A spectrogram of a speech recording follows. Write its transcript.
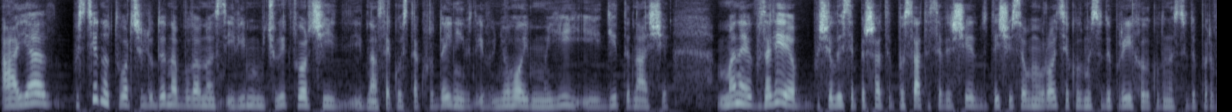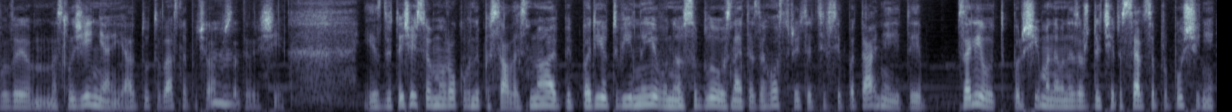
А я постійно творча людина була в нас, і він чоловік творчий, і в нас якось так в родині, і в нього, і в моїй, і діти наші. У мене взагалі почалися писати, писатися вірші в 2007 році, коли ми сюди приїхали, коли нас сюди перевели на служіння. Я тут власне почала писати вірші. І з 2007 року вони писались. Ну а під період війни вони особливо, знаєте, загострюються ці всі питання, і ти. Взагалі, от вірші мене вони завжди через серце пропущені.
